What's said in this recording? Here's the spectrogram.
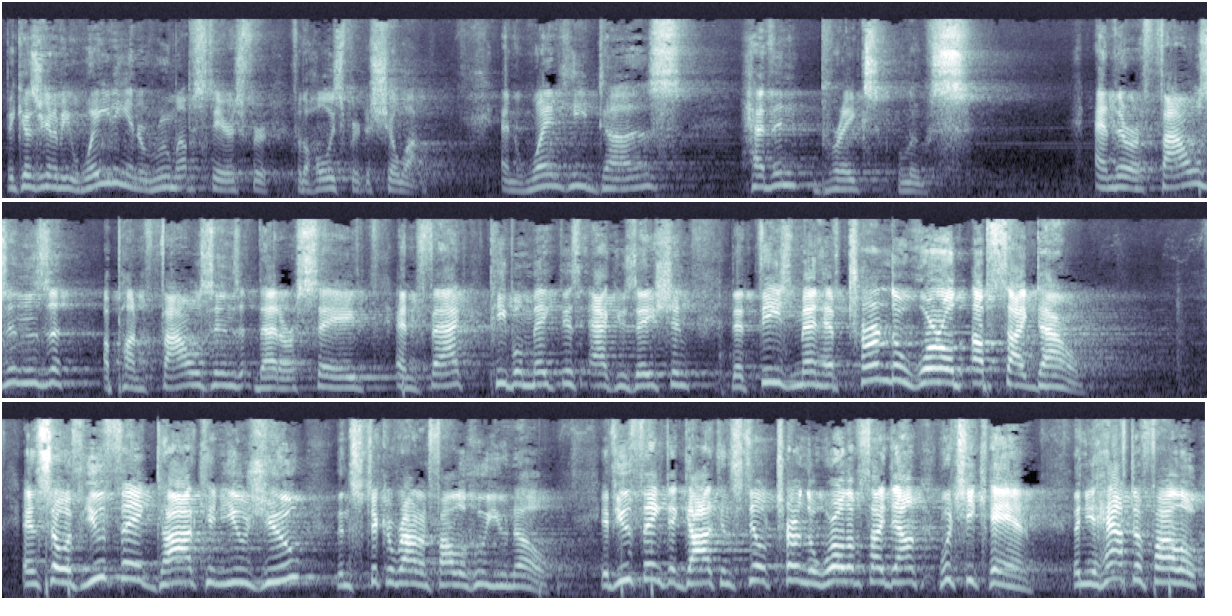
Because they're going to be waiting in a room upstairs for, for the Holy Spirit to show up. And when he does, heaven breaks loose. And there are thousands upon thousands that are saved. In fact, people make this accusation that these men have turned the world upside down. And so, if you think God can use you, then stick around and follow who you know. If you think that God can still turn the world upside down, which He can, then you have to follow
